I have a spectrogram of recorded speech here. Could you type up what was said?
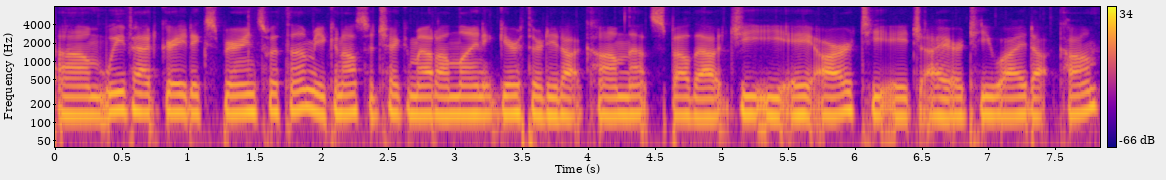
Um, we've had great experience with them. You can also check them out online at gear30.com. That's spelled out G E A R T H I R T Y.com.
